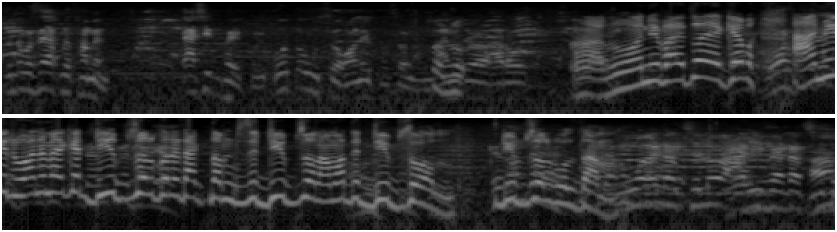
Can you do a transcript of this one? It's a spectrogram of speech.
কিন্তু বলছে আপনি থামেন। আশিক ভাই কই? ও তো উঁচু অনেক উঁচু আরও হ্যাঁ রুহানি ভাই তো একে আমি রুহানি ভাইকে ডিপ জল করে ডাকতাম যে ডিপ জল আমাদের ডিপ জল। ডিপ জল বলতাম। ছিল আরিফ একটা ছিল।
